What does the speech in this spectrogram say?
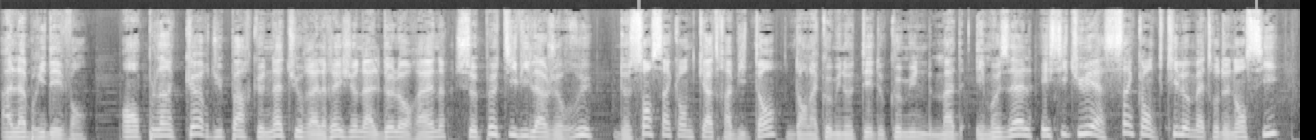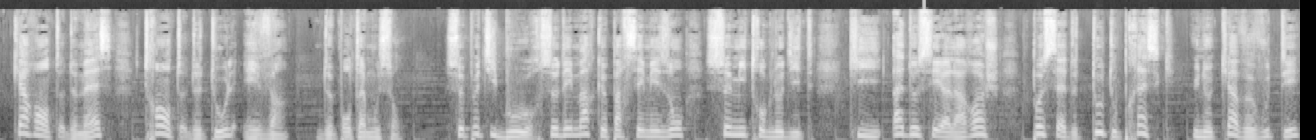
à l'abri des vents. En plein cœur du parc naturel régional de Lorraine, ce petit village rue de 154 habitants dans la communauté de communes de Mad et Moselle est situé à 50 km de Nancy, 40 de Metz, 30 de Toul et 20 de Pont-à-Mousson. Ce petit bourg se démarque par ses maisons semi-troglodytes qui, adossées à la roche, possèdent tout ou presque une cave voûtée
